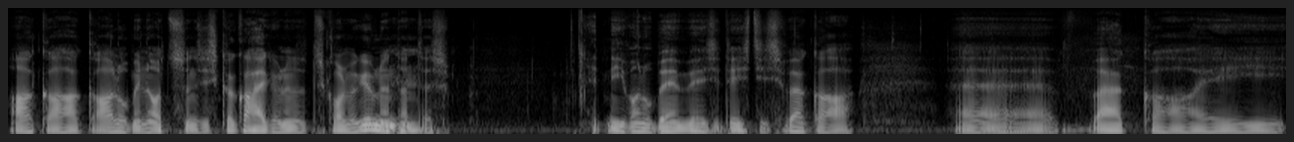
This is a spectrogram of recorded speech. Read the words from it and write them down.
aga, aga alumine ots on siis ka kahekümnendates, kolmekümnendates mm. -hmm. et nii vanu BMW-sid Eestis väga äh, Äh, väga ei,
